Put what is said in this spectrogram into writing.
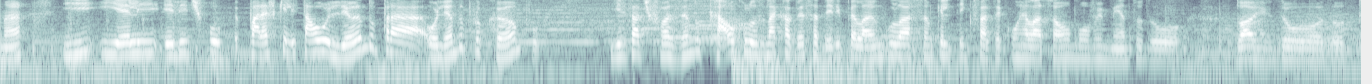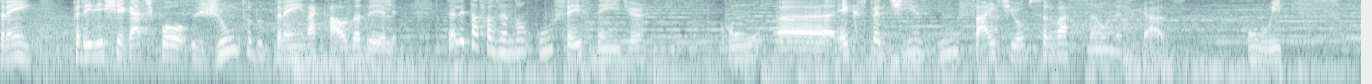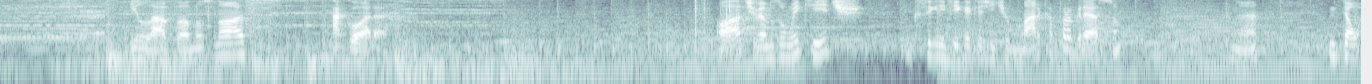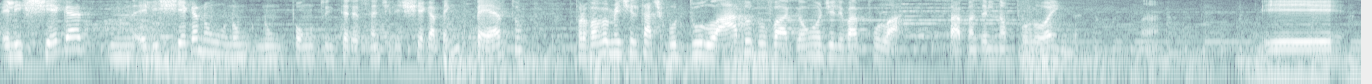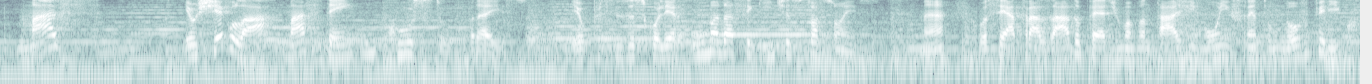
Né? E, e ele, ele, tipo, parece que ele tá olhando para olhando pro campo e ele tá, tipo, fazendo cálculos na cabeça dele pela angulação que ele tem que fazer com relação ao movimento do, do, do, do trem para ele chegar, tipo, junto do trem na cauda dele. Então ele tá fazendo um Face Danger com uh, expertise, insight e observação nesse caso. Com wits. E lá vamos nós. Agora. Ó, tivemos um weak hit, o que significa que a gente marca progresso, né? Então ele chega, ele chega num, num, num ponto interessante, ele chega bem perto Provavelmente ele tá, tipo, do lado do vagão onde ele vai pular, sabe? Mas ele não pulou ainda. Né? E. Mas. Eu chego lá, mas tem um custo para isso. Eu preciso escolher uma das seguintes situações. Né? Você é atrasado, perde uma vantagem ou enfrenta um novo perigo.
